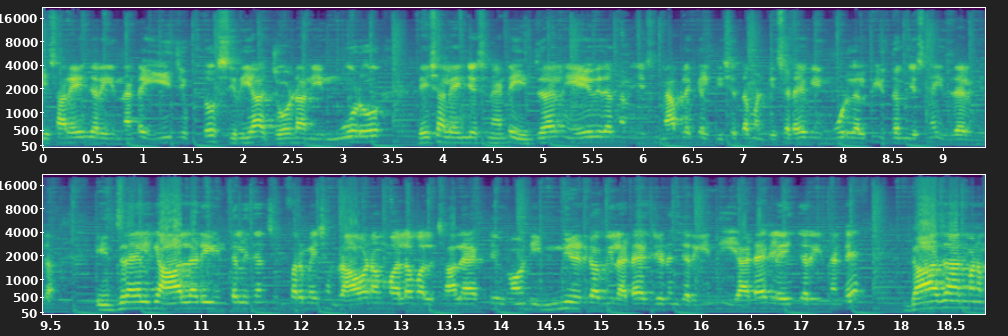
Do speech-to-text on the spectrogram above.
ఈసారి ఏం జరిగిందంటే ఈజిప్ట్ సిరియా జోర్డాన్ ఈ మూడు దేశాలు ఏం చేసినాయంటే ఇజ్రాయెల్ని ఏ విధంగా చేసి మ్యాప్లకి వెళ్ళి తీసేద్దామని డిసైడ్ అయ్యి ఈ మూడు కలిపి యుద్ధం చేసినాయి ఇజ్రాయెల్ మీద. ఇజ్రాయెల్కి ఆల్రెడీ ఇంటెలిజెన్స్ ఇన్ఫర్మేషన్ రావడం వల్ల వాళ్ళు చాలా యాక్టివ్గా ఉండి ఇమ్మీడియట్గా వీళ్ళు అటాక్ చేయడం జరిగింది. ఈ అటాక్లో ఏం జరిగిందంటే గాజా అని మనం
